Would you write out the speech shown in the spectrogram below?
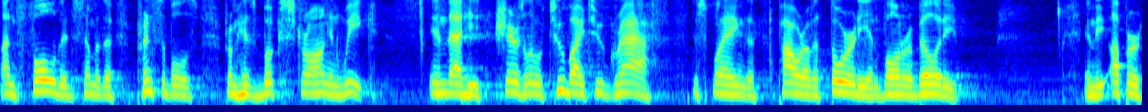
unfolded some of the principles from his book, Strong and Weak, in that he shares a little two by two graph displaying the power of authority and vulnerability. In the upper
